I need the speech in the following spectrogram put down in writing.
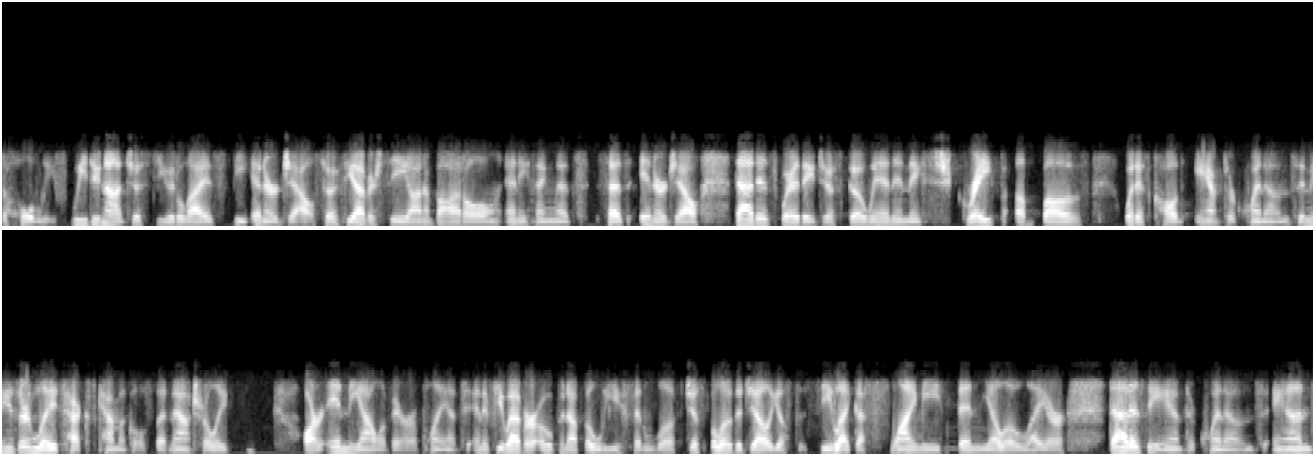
the whole leaf. We do not just utilize the inner gel. So if you ever see on a bottle anything that says inner gel, that is where they just go in and they scrape above what is called anthraquinones. And these are latex chemicals that naturally are in the aloe vera plant. And if you ever open up a leaf and look just below the gel, you'll see like a slimy, thin yellow layer. That is the anthraquinones. And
